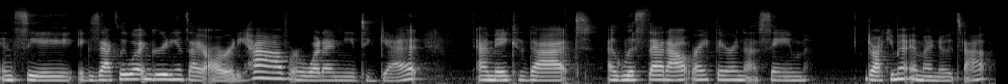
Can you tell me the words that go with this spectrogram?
and see exactly what ingredients I already have or what I need to get. I make that, I list that out right there in that same document in my notes app.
